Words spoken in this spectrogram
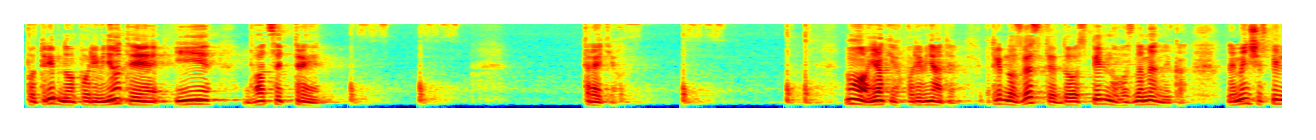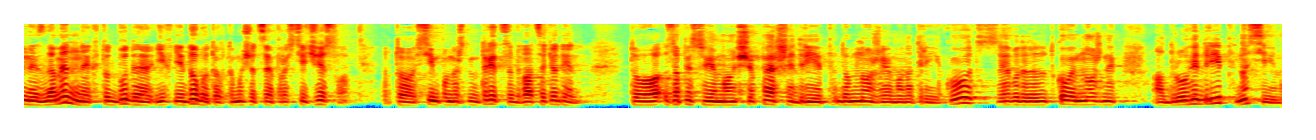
потрібно порівняти і 23 третіх. Ну, а як їх порівняти? Потрібно звести до спільного знаменника. Найменший спільний знаменник тут буде їхній добуток, тому що це прості числа. Тобто 7 помножити на 3 це 21. То записуємо, що перший дріб домножуємо на трійку, це буде додатковий множник, а другий дріб на 7.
